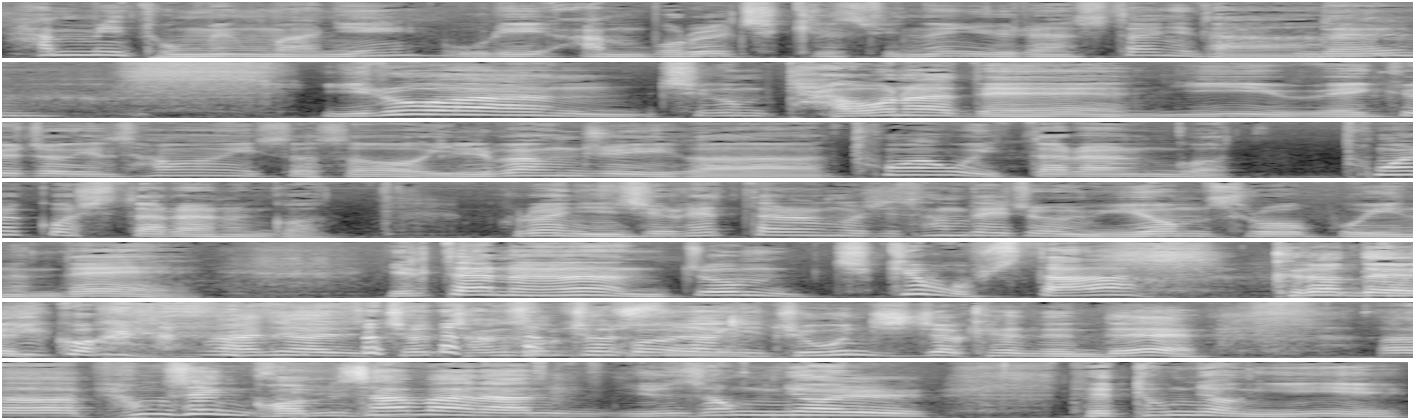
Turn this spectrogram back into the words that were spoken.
한미 동맹만이 우리 안보를 지킬 수 있는 유일한 수단이다. 네. 음. 이러한 지금 다원화된 이 외교적인 상황에 있어서 일방주의가 통하고 있다라는 것, 통할 것이다라는 것, 그런 인식을 했다는 것이 상당히 좀 위험스러워 보이는데 일단은 좀 지켜봅시다. 그런데 아니 아니 저 장성철 수장이 좋은 지적했는데 어, 평생 검사만 한 윤석열 대통령이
